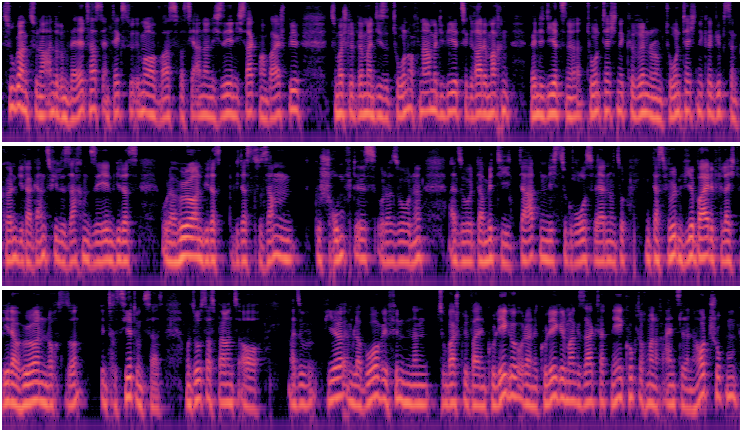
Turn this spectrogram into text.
Zugang zu einer anderen Welt hast, entdeckst du immer was, was die anderen nicht sehen. Ich sage mal ein Beispiel. Zum Beispiel, wenn man diese Tonaufnahme, die wir jetzt hier gerade machen, wenn du die jetzt eine Tontechnikerin oder einem Tontechniker gibst, dann können die da ganz viele Sachen sehen, wie das oder hören, wie das, wie das zusammengeschrumpft ist oder so. Ne? Also damit die Daten nicht zu groß werden und so. Und das würden wir beide vielleicht weder hören noch so, interessiert uns das. Und so ist das bei uns auch. Also wir im Labor, wir finden dann zum Beispiel, weil ein Kollege oder eine Kollegin mal gesagt hat, nee, guck doch mal nach einzelnen Hautschuppen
